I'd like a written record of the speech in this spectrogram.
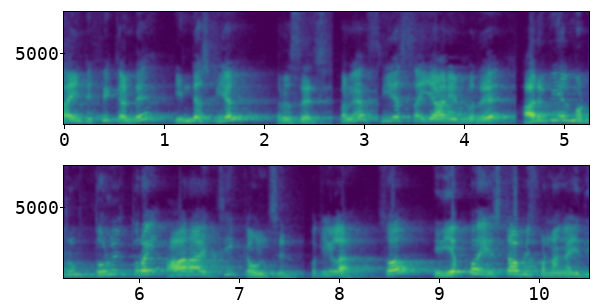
scientific and industrial research பாருங்க சிஎஸ்ஐஆர் என்பது அறிவியல் மற்றும் தொழில்துறை ஆராய்ச்சி கவுன்சில் ஓகேங்களா? ஸோ இது எப்போ எஸ்டாப்ளிஷ் பண்ணாங்க? இது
